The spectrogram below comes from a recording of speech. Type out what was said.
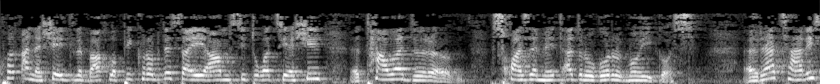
ქვეყანა შეიძლება ახლა ფიქრობდეს აი ამ სიტუაციაში თავად სხვაზე მეტად როგორ მოიგოს რაც არის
